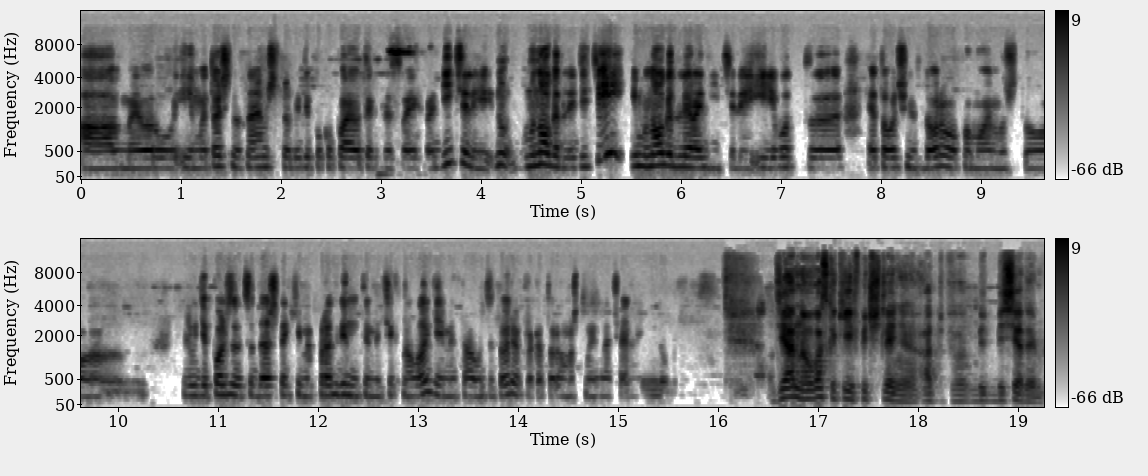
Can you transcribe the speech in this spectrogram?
э, в Mail.ru, и мы точно знаем, что люди покупают их для своих родителей. Ну, много для детей и много для родителей. И вот э, это очень здорово, по-моему, что люди пользуются даже такими продвинутыми технологиями, та аудитория, про которую, может, мы изначально не думали. Диана, у вас какие впечатления от э, беседы?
